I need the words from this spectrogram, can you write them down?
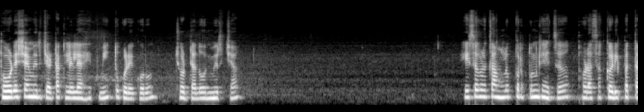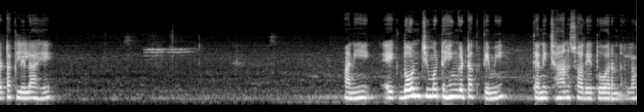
थोड्याशा मिरच्या टाकलेल्या आहेत मी तुकडे करून छोट्या दोन मिरच्या. हे सगळं चांगलं परतून घ्यायचं. थोडासा कढीपत्ता टाकलेला आहे. आणि एक दोन चिमट हिंग टाकते मी. त्याने छान स्वाद येतो वरणाला.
